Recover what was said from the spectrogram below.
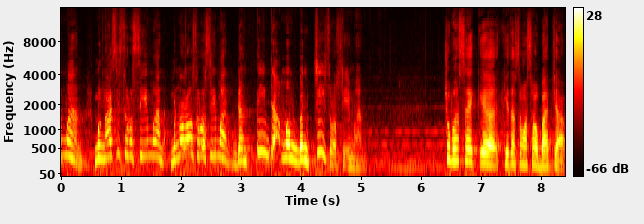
iman, mengasihi suruh iman, menolong suruh iman, dan tidak membenci suruh iman. Coba saya kita sama-sama baca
